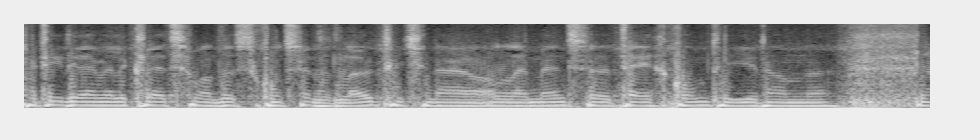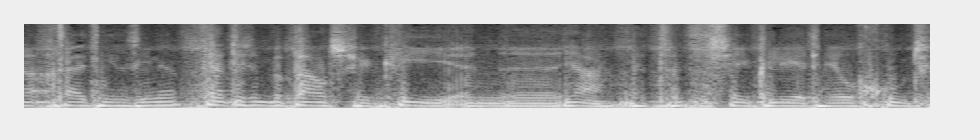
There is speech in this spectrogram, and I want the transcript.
met iedereen willen kletsen. Want het is ontzettend leuk dat je daar allerlei mensen tegenkomt die je dan Ja. tijd niet gezien hebt. Ja, het is een bepaald circuit en eh, ja, het, het circuleert heel goed.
